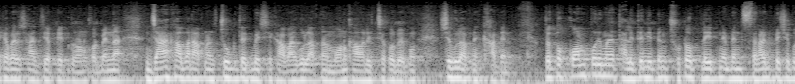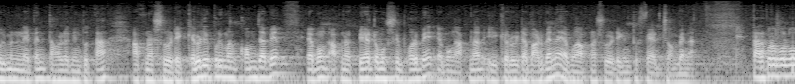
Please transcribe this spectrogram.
একেবারে সাজিয়ে প্লেট গ্রহণ করবেন না। যা খাবার আপনার চোখ দেখবে, সেই খাবারগুলো আপনার মন খাওয়ার ইচ্ছা করবে এবং সেগুলো আপনি খাবেন। যত কম পরিমাণে থালিতে নেবেন, ছোট প্লেট নেবেন স্যালাড বেশি পরিমাণে নেবেন, তাহলে কিন্তু তা আপনার শরীরে ক্যালোরি পরিমাণ কম যাবে এবং আপনার পেট অবশ্যই ভরবে এবং আপনার এই ক্যালোরিটা বাড়বে না এবং আপনার শরীরে কিন্তু ফ্যাট জমবে না। তারপর বলব,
